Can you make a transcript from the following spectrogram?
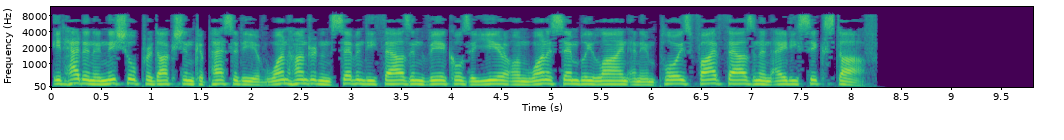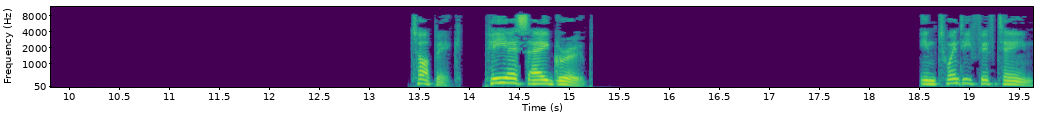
It had an initial production capacity of 170,000 vehicles a year on one assembly line and employs 5,086 staff. PSA Group In 2015,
